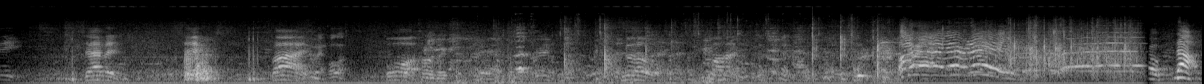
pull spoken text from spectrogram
Eight, seven, six, five, four, two, one. All right, there it is. Now,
